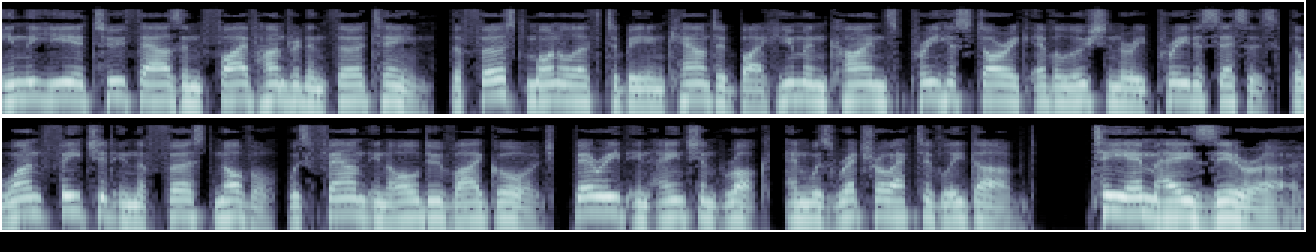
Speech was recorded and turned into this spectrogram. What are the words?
In the year 2513, the first monolith to be encountered by humankind's prehistoric evolutionary predecessors the one featured in the first novel was found in Olduvai Gorge, buried in ancient rock, and was retroactively dubbed, TMA-0.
